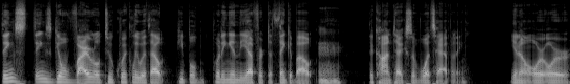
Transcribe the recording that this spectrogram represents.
things things go viral too quickly without people putting in the effort to think about mm-hmm. the context of what's happening you know or or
